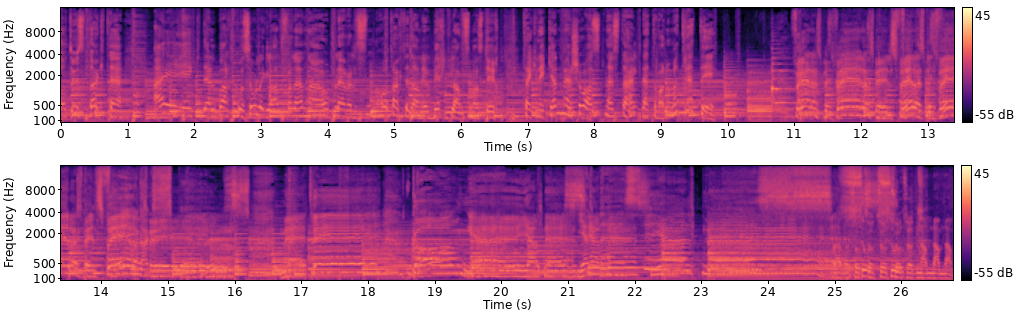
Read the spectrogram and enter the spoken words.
Og tusen takk til Eirik Del Barco Soleglad for denne opplevelsen. Og takk til Daniel Birkeland som har styrt teknikken. Vi sees neste helg. Dette var nummer 30. Fredagspils, fredagspils, fredagspils, fredagspils, fredagspils. Med tre ganger Hjeltnes, Hjeltnes, Hjeltnes. Sot, sot, sot, sot, sot, nam, nam, nam.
